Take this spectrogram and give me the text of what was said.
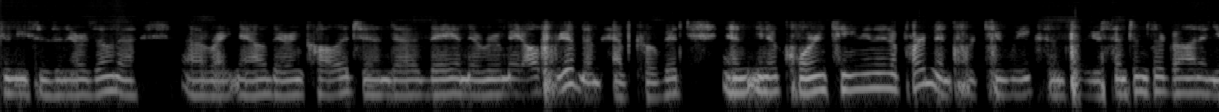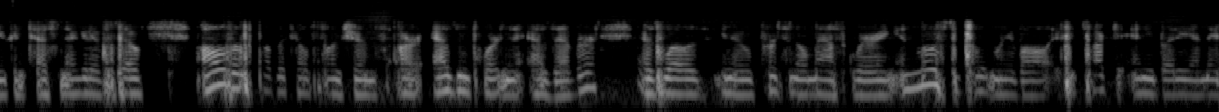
two nieces in Arizona uh, right now. They're in college, and uh, they and their roommate, all three of them, have COVID, and you know, quarantine in an apartment for two weeks and so your symptoms are gone and you can test negative. So, all those public health functions are as important as ever, as well as you know, personal mask wearing, and most importantly of all, if you talk to anybody and they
